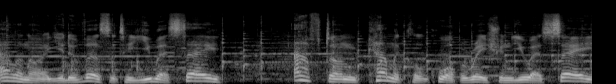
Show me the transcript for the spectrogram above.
Illinois University USA, Afton Chemical Corporation USA,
